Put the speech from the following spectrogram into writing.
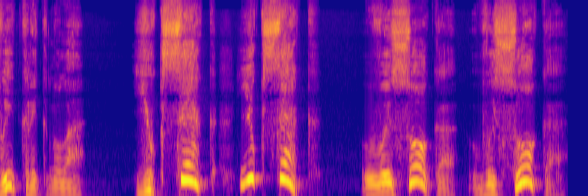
выкрыкнула: « Юксек, юксек! высока, высока,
